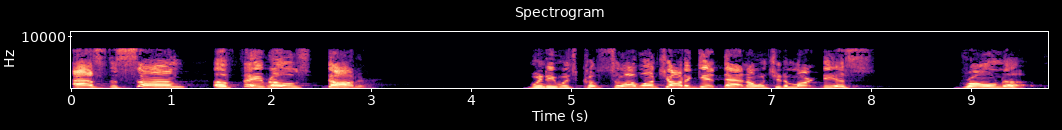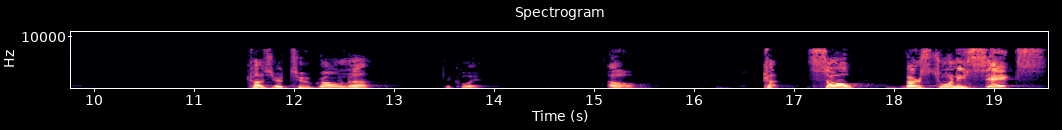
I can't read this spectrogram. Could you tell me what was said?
as the son of Pharaoh's daughter. When he was, so I want y'all to get that and I want you to mark this grown up. Because you're too grown up to quit. Oh. So, verse 26,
